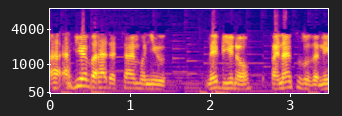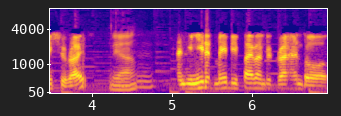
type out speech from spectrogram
Uh, have you ever had a time when you maybe you know finances was an issue, right? yeah And you needed maybe 500 rand or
